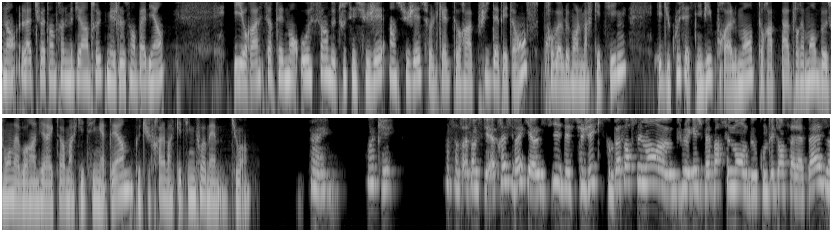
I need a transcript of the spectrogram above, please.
non, là tu vas en train de me dire un truc mais je le sens pas bien. Et il y aura certainement au sein de tous ces sujets un sujet sur lequel tu auras plus d'appétence, probablement le marketing. Et du coup, ça signifie que probablement tu n'auras pas vraiment besoin d'avoir un directeur marketing à terme, que tu feras le marketing toi-même, tu vois. Ouais, ok. C'est intéressant parce qu'après c'est vrai qu'il y a aussi des sujets qui sont pas forcément euh, pour lesquels j'ai pas forcément de compétences à la base,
